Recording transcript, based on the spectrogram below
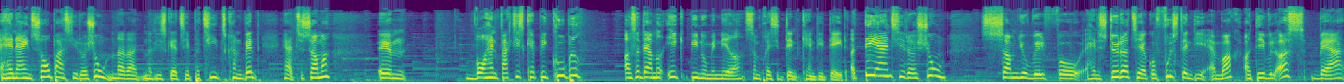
at han er i en sårbar situation, når, der, når de skal til partiets konvent her til sommer, øhm, hvor han faktisk kan blive kuppet, og så dermed ikke blive nomineret som præsidentkandidat. Og det er en situation, som jo vil få hans støtter til at gå fuldstændig amok, og det vil også være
